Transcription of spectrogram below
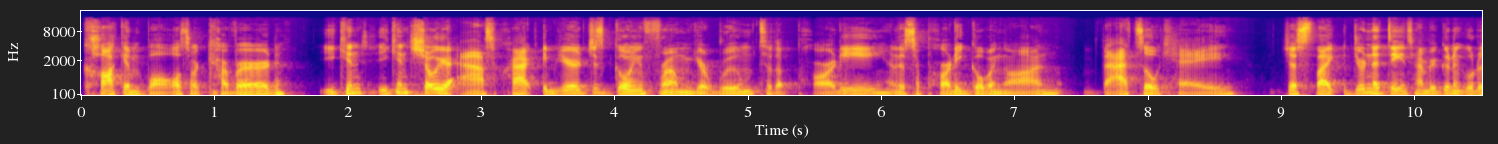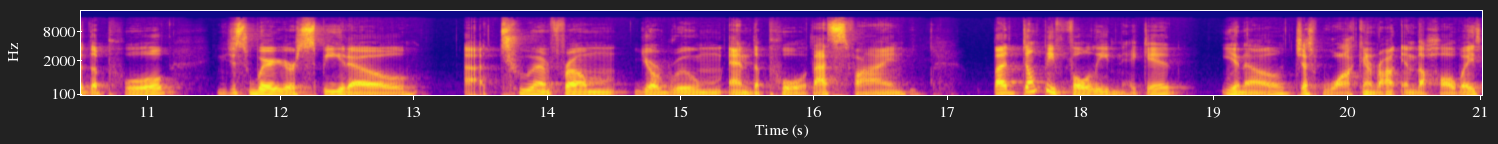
cock and balls are covered, you can you can show your ass crack. If you're just going from your room to the party and there's a party going on, that's okay. Just like during the daytime, you're gonna go to the pool. You just wear your speedo uh, to and from your room and the pool. That's fine, but don't be fully naked. You know, just walking around in the hallways.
